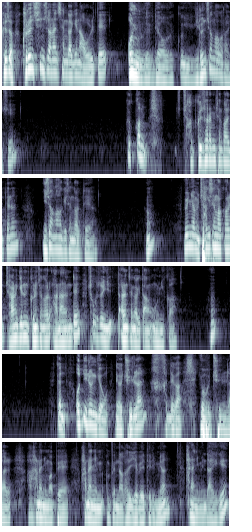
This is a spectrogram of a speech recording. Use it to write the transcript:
그래서 그런 신선한 생각이 나올 때, 어휴, 왜 내가 왜그 이런 생각을 하지? 그, 깜, 그 사람이 생각할 때는 이상하게 생각돼요. 어? 왜냐하면 자기 생각을, 자기는 그런 생각을 안 하는데 속에서 다른 생각이 딱 오니까. 어? 그러니까 어, 이런 경우 내가 주일날 아, 내가 요번 주일날 아, 하나님 앞에 하나님 앞에 나가서 예배 드리면 하나님이 나에게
